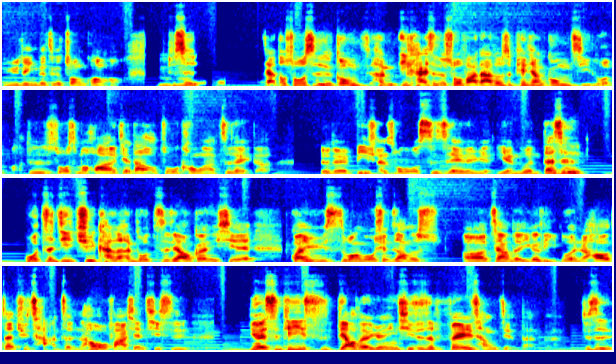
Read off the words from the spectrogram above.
于零的这个状况哈，就是大家都说是攻很一开始的说法，大家都是偏向攻击论嘛，就是说什么华尔街大佬做空啊之类的，对不对？币圈索罗斯之类的言言论，但是我自己去看了很多资料跟一些关于死亡螺旋这样的呃这样的一个理论，然后再去查证，然后我发现其实 UST 死掉的原因其实是非常简单的，就是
